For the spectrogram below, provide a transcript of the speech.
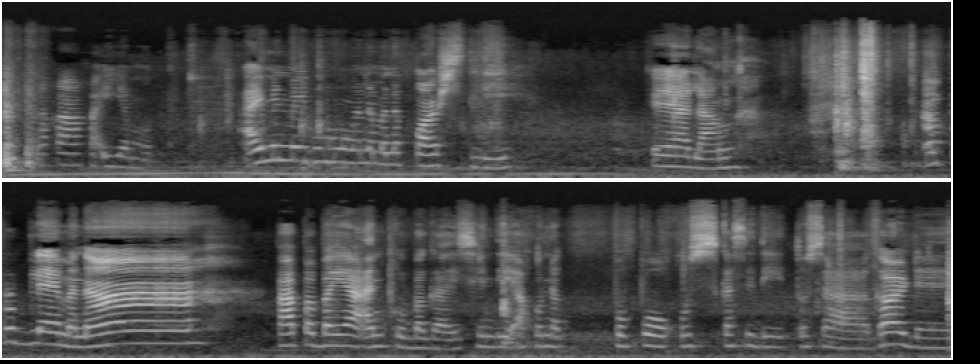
Nakakaiyamot. I mean, may bumunga naman na parsley. Kaya lang, ang problema na papabayaan ko ba guys, hindi ako nagpo-focus kasi dito sa garden.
